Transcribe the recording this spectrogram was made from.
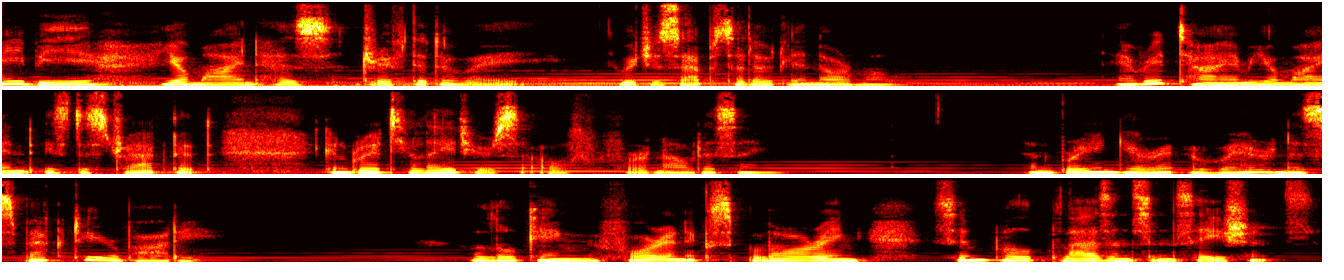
Maybe your mind has drifted away, which is absolutely normal. Every time your mind is distracted, congratulate yourself for noticing and bring your awareness back to your body, looking for and exploring simple, pleasant sensations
